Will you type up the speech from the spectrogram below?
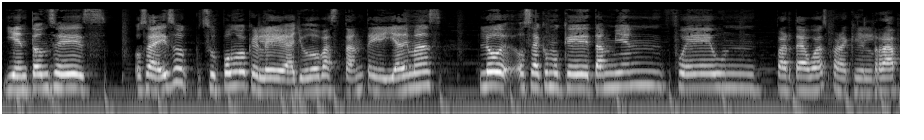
Y entonces, o sea, eso supongo que le ayudó bastante. Y además, lo, o sea, como que también fue un parteaguas para que el rap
